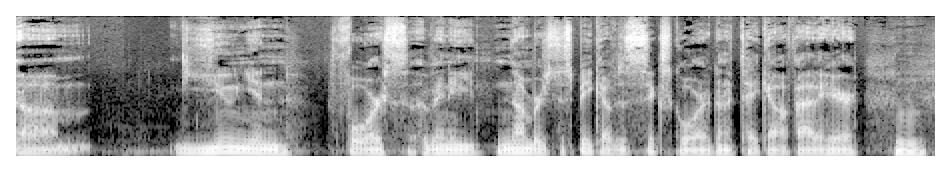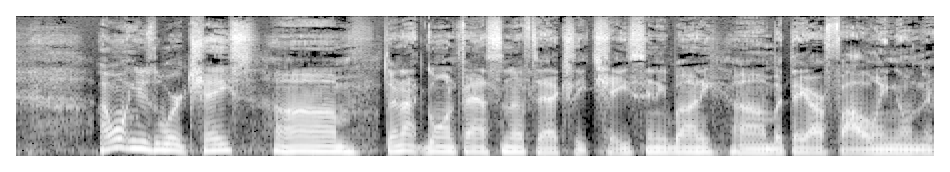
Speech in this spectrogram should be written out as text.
um, Union force of any numbers to speak of is Sixth Corps are going to take off out of here. I won't use the word chase. Um, they're not going fast enough to actually chase anybody, um, but they are following on their.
